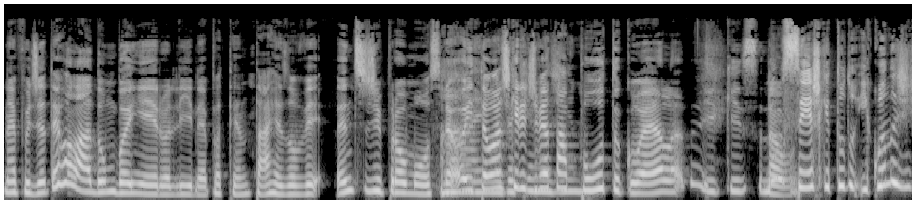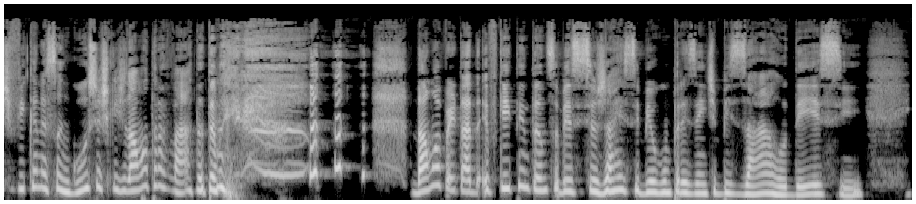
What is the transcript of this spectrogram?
né? Podia ter rolado um banheiro ali, né? Pra tentar resolver antes de ir pro almoço, né? Ai, então acho é que ele que devia estar imagina. puto com ela e quis. Não, Não. sei, acho que tudo. E quando a gente fica nessa angústia, acho que dá uma travada também. dá uma apertada. Eu fiquei tentando saber se eu já recebi algum presente bizarro desse.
